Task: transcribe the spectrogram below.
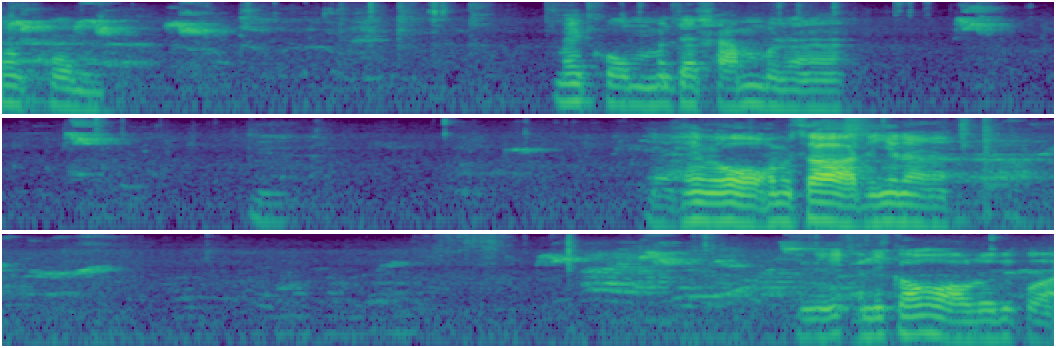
ต้องคม ไม่คมมันจะช้ำหมดนะให้มันออกให้มันสะอาดอย่างนี้นะอันนี้อันนี้ก็ออกเลยดีกว่า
